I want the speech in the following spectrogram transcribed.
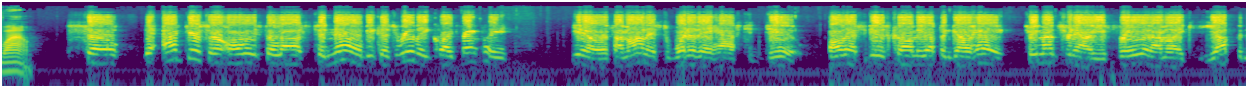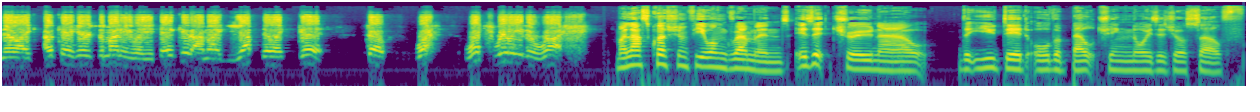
wow. So the actors are always the last to know because really, quite frankly, you know, if I'm honest, what do they have to do? All they have to do is call me up and go, hey, three months from now, are you free? And I'm like, yep. And they're like, okay, here's the money. Will you take it? I'm like, yep. They're like, good. So what? What's really the rush? My last question for you on Gremlins is it true now that you did all the belching noises yourself?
